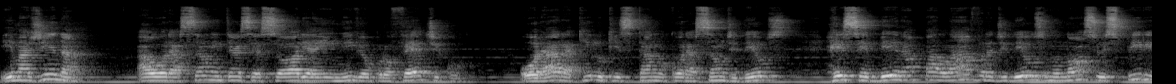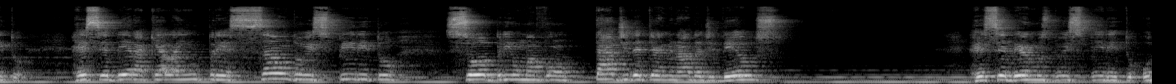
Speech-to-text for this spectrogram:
imagina a oração intercessória em nível profético, orar aquilo que está no coração de Deus, receber a palavra de Deus no nosso espírito receber aquela impressão do Espírito sobre uma vontade determinada de Deus, recebermos do Espírito o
